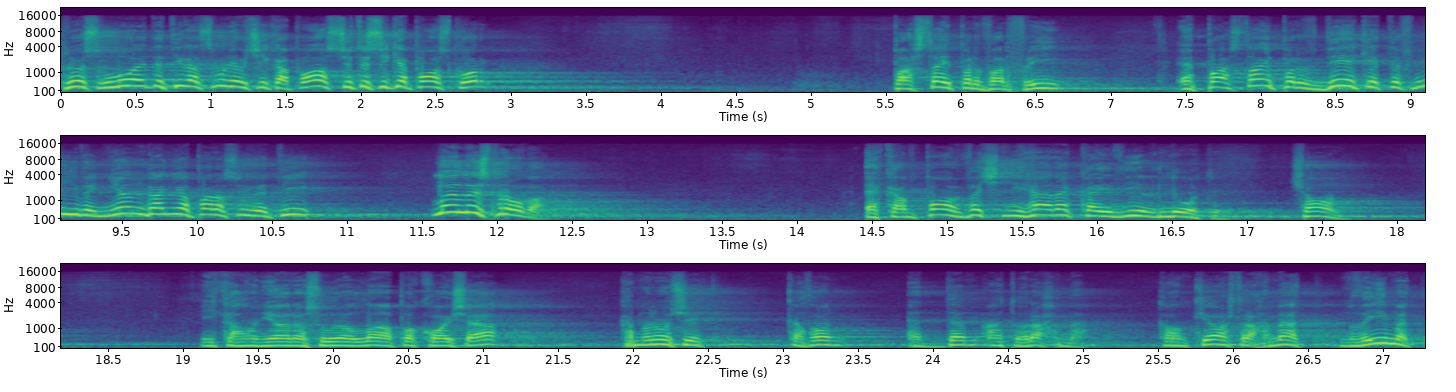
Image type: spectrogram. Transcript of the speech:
Plus llojet e tjera të smunjave që i ka pas, që ti s'i ke pas kurr. Pastaj për varfëri e pastaj për vdekje të fëmijëve një nga një para syve tij, lloj-lloj sprova. E kanë pa veç një herë ka i rrjedh loti, qan. I ka thonë ja Resulullah, po kajshe? Ka mënuar që ka thonë ed-dem'atu rahme. Ka thonë kjo është rahmet, më dhimet,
